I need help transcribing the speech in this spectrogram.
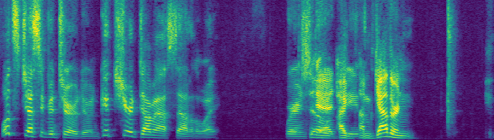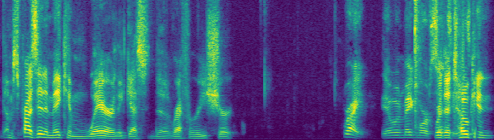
What's Jesse Ventura doing? Get your dumbass out of the way. Wearing So I. I'm gathering. I'm surprised they didn't make him wear the guest the referee shirt. right. It would make more sense. Where the token,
